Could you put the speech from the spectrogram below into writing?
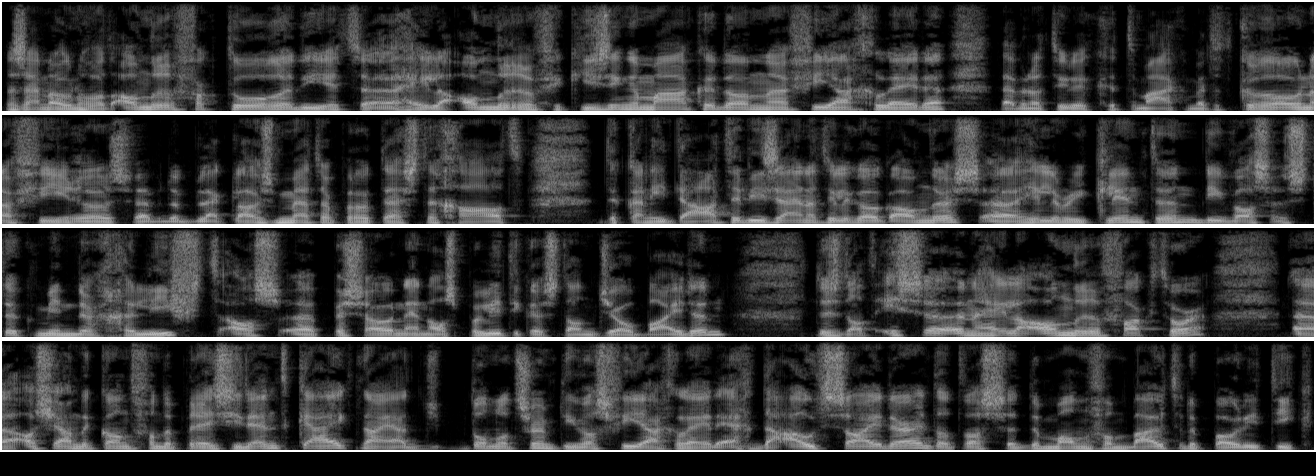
Er zijn er ook nog wat andere factoren die het uh, hele andere verkiezingen maken dan vier jaar geleden. We hebben natuurlijk te maken met het coronavirus, we hebben de Black Lives Matter protesten gehad. De kandidaten die zijn natuurlijk ook anders. Hillary Clinton, die was een stuk minder geliefd als persoon en als politicus dan Joe Biden. Dus dat is een hele andere factor Uh, als je aan de kant van de president kijkt, nou ja, Donald Trump die was vier jaar geleden echt de outsider. Dat was uh, de man van buiten de politiek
